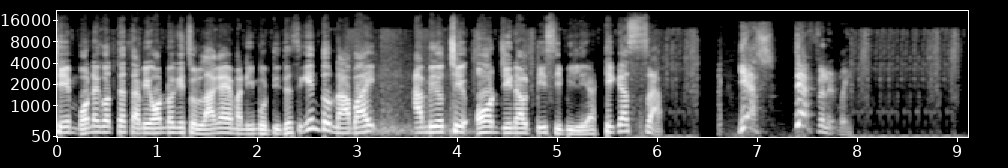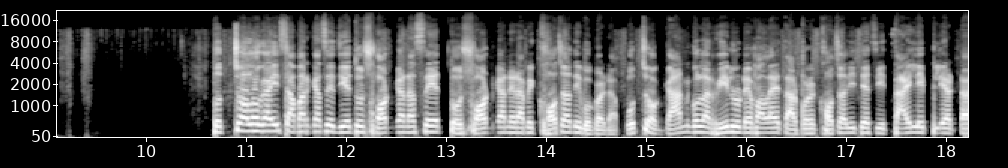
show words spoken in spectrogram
সে মনে করতেছে আমি অন্য কিছু লাগাই আমার ইমোট দিতেছি। কিন্তু না ভাই আমি হচ্ছে অরিজিনাল পিসি প্লেয়ার ঠিক আছে? Yes, definitely. তো চলো গাইস আমার কাছে যেহেতু শর্ট গান আছে, তো শর্ট গানের আমি খচা দিব কয়টা? বুঝছ? গানগুলা রিলোডে ফালায়, তারপরে খচা দিতেছি, তাইলে প্লেয়ারটা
